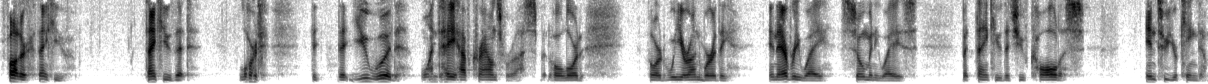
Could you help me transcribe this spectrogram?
Father, thank you. Thank you that, Lord, that you would one day have crowns for us. But, oh Lord, Lord, we are unworthy in every way, so many ways. But thank you that you've called us into your kingdom.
